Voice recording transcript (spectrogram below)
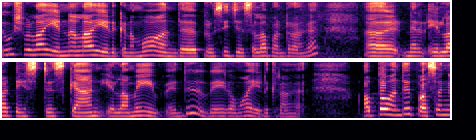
யூஸ்வலாக என்னெல்லாம் எடுக்கணுமோ அந்த ப்ரொசீஜர்ஸ் எல்லாம் பண்ணுறாங்க எல்லா டெஸ்ட்டு ஸ்கேன் எல்லாமே வந்து வேகமாக எடுக்கிறாங்க. அப்போ வந்து பசங்க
